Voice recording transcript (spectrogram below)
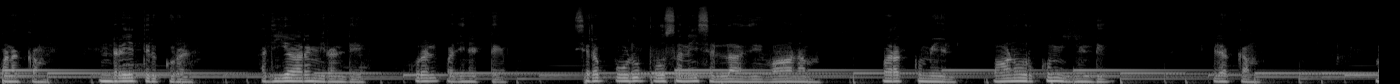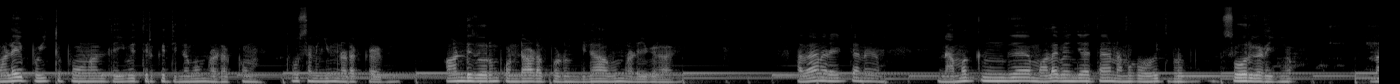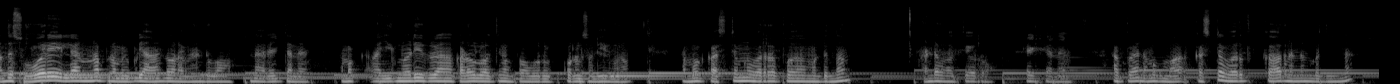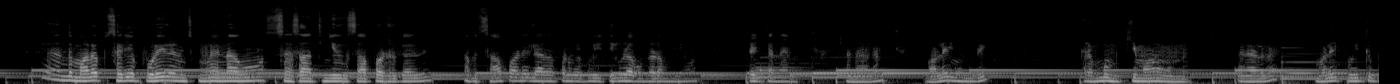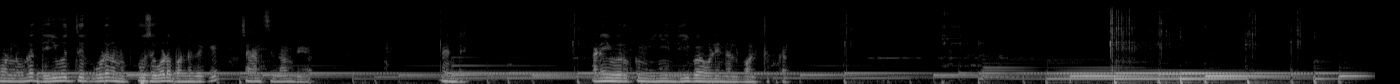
வணக்கம். இன்றைய திருக்குறள் அதிகாரம் இரண்டு குறள் பதினெட்டு. சிறப்போடு பூசனை செல்லாது வானம் வரக்குமேல் வானோர்க்கும் ஈண்டு. விளக்கம். மழை பொய்த்து போனால் தெய்வத்திற்கு தினமும் நடக்கும் பூசணையும் நடக்காது. ஆண்டுதோறும் கொண்டாடப்படும் விழாவும் நடைபெறாது. அதான் ரைட் தானே? நமக்கு இங்கே மழை பெஞ்சா தான் நமக்கு வயிற்று சோறு கிடைக்கும். அந்த சோறே இல்லைன்னா இப்போ நம்ம எப்படி ஆண்டவனை வேண்டுவோம்? என்ன ரைட் தானே? நமக்கு இதுக்கு முன்னாடி இருக்கிற கடவுள் வளர்த்து நம்ம ஒரு குரல் சொல்லியிருக்கிறோம். நமக்கு கஷ்டம்னு வர்றப்போ மட்டும்தான் ஆண்டவனை தேடுறோம். ரைட் தானே? அப்போ நமக்கு ம கஷ்டம் வர்றதுக்கு காரணம் என்னென்னு பார்த்தீங்கன்னா அந்த மழை சரியாக புழையிலன்னு வச்சுக்கோங்களேன் என்ன ஆகும்? ச சா திங்கிறதுக்கு சாப்பாடு இருக்காது. அப்போ சாப்பாடு இல்லாதப்போ நம்ம எப்படி திருவிழா கொண்டாட முடியும்? ரைட் தானே? அதனால் மழை வந்து ரொம்ப முக்கியமான ஒன்று அதனால தான் மழை பொய்த்து போனாலும் கூட தெய்வத்துக்கு கூட நம்ம பூசை கூட பண்ணதுக்கு சான்ஸ் இல்லாமல் போயிடும் நன்றி. அனைவருக்கும் இனி தீபாவளி நல்வாழ்த்துக்கள்.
